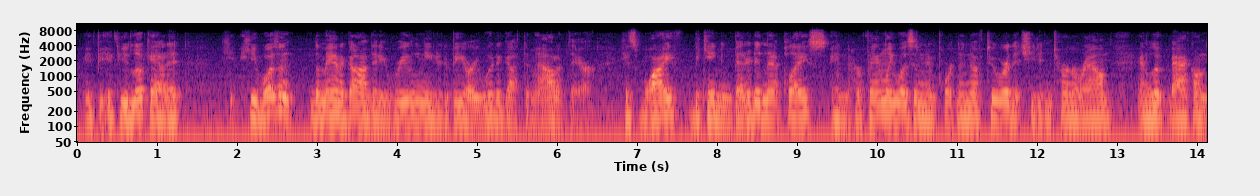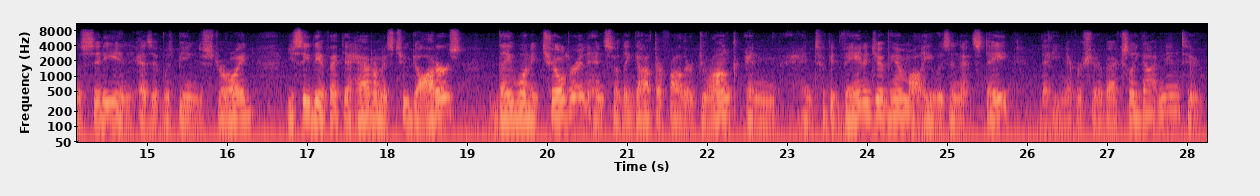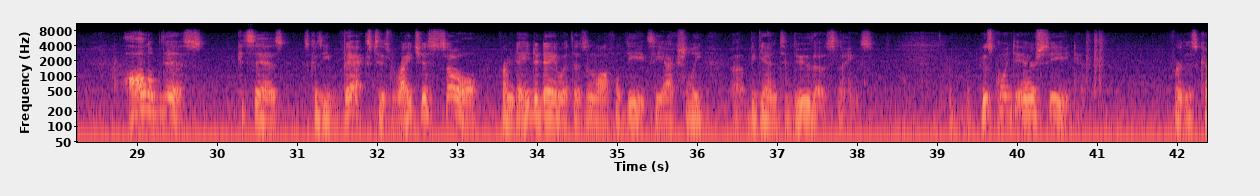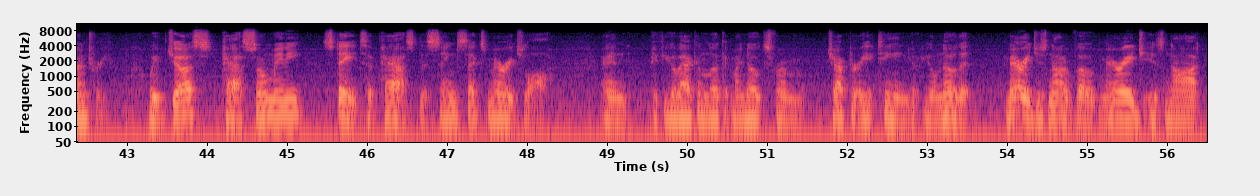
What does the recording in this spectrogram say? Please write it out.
If if you look at it, he, he wasn't the man of God that he really needed to be, or he would have got them out of there his wife became embedded in that place and her family wasn't important enough to her that she didn't turn around and look back on the city and, as it was being destroyed. You see the effect it had on his two daughters. They wanted children and so they got their father drunk and and took advantage of him while he was in that state that he never should have actually gotten into. All of this it says is because he vexed his righteous soul from day to day with his unlawful deeds. He actually uh, begin to do those things. Who's going to intercede for this country? We've just passed, so many states have passed this same sex marriage law. And if you go back and look at my notes from chapter 18, you'll know that marriage is not a vote. Marriage is not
